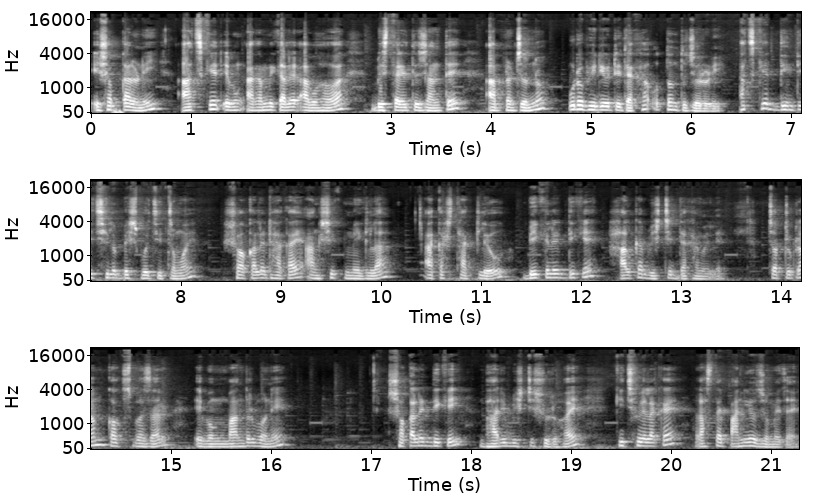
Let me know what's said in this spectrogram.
এসব কারণেই আজকের এবং আগামীকালের আবহাওয়া বিস্তারিত জানতে আপনার জন্য পুরো ভিডিওটি দেখা অত্যন্ত জরুরি। আজকের দিনটি ছিল বেশ বৈচিত্র্যময়। সকালে ঢাকায় আংশিক মেঘলা আকাশ থাকলেও বিকেলের দিকে হালকা বৃষ্টির দেখা মেলে। চট্টগ্রাম, কক্সবাজার এবং বান্দরবনে সকালের দিকেই ভারী বৃষ্টি শুরু হয়। কিছু এলাকায় রাস্তায় পানিও জমে যায়।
